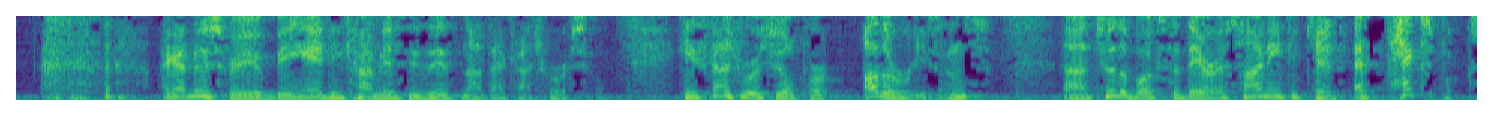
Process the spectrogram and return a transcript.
I got news for you. Being anti-communist these days is not that controversial. He's controversial for other reasons. Uh, two of the books that they are assigning to kids as textbooks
